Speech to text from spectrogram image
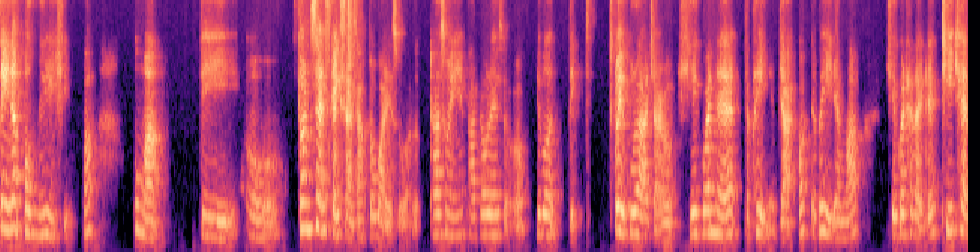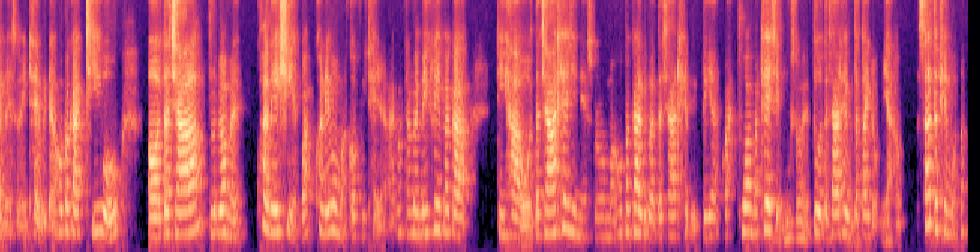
တင်တဲ့ပုံလေးတွေရှိကွာဥမာဒီဟို consent ကိစ္စကြောင့်ပြောပါတယ်ဆိုတော့ဒါဆိုရင်ဘာပြောလဲဆိုတော့ people တွေ့ဘူးတာကြတော့ရေခွက်နဲ့တပိတ်နဲ့ပြကွာတပိတ်ထဲမှာရေခွက်ထည့်လိုက်တယ်ထီးထည့်မယ်ဆိုရင်ထည့်ပေးတယ်ဟိုဘက်ကထီးကိုအော်တခြားဘယ်လိုပြောမလဲခွက်လေးရှိရကွာခွက်လေးပေါ်မှာ coffee ထည့်တာကွာဒါပေမဲ့ make လေးဘက်ကဒီဟာကိုတခြားထည့်ခြင်းနေဆိုတော့မှဟိုဘက်ကလူကတခြားထည့်ပြီးပေးရကွာသူကမထည့်ခြင်းဘူးဆိုရင်သူ့ကိုတခြားထည့်ပြီးတတိုက်တော့မရဘူးအစသဖြင့်ပေါ့နော်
